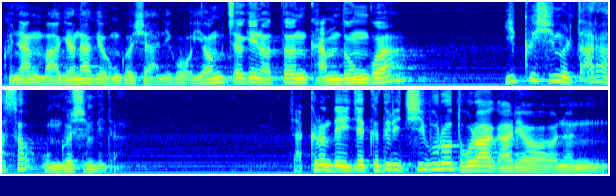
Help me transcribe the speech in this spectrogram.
그냥 막연하게 온 것이 아니고 영적인 어떤 감동과 이끄심을 따라서 온 것입니다. 자, 그런데 이제 그들이 집으로 돌아가려는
